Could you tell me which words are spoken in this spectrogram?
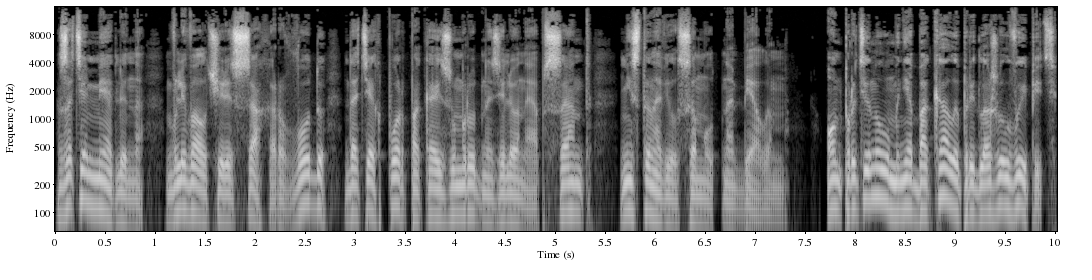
Затем медленно вливал через сахар в воду до тех пор, пока изумрудно-зеленый абсент не становился мутно-белым. Он протянул мне бокал и предложил выпить,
